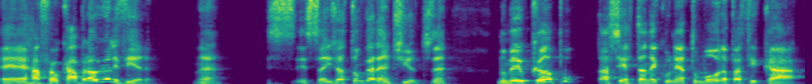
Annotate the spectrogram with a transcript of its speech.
é, Rafael Cabral e Oliveira, né? Esses aí já estão garantidos, né? No meio-campo, está acertando aí com o Neto Moura para ficar.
